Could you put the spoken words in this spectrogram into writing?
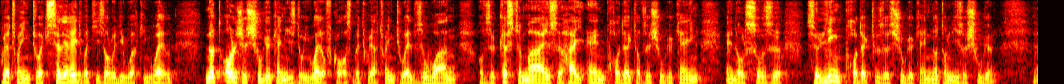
We are trying to accelerate what is already working well. Not all the sugarcane is doing well, of course, but we are trying to help the one of the customized, the high-end product of the sugarcane, and also the, the link product to the sugarcane, not only the sugar. Uh,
